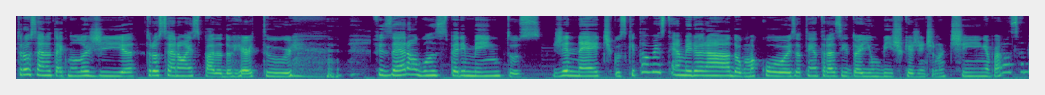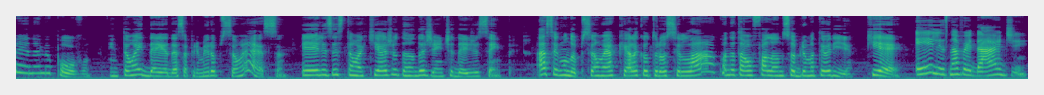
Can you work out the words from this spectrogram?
trouxeram tecnologia, trouxeram a espada do Rei Arthur, fizeram alguns experimentos genéticos que talvez tenha melhorado alguma coisa, tenha trazido aí um bicho que a gente não tinha, vai lá saber, né, meu povo? Então a ideia dessa primeira opção é essa. Eles estão aqui ajudando a gente desde sempre. A segunda opção é aquela que eu trouxe lá quando eu estava falando sobre uma teoria, que é: eles, na verdade,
